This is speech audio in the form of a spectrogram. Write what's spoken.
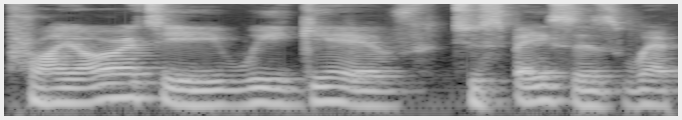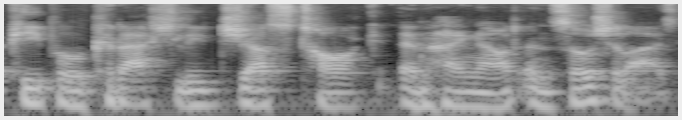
priority we give to spaces where people could actually just talk and hang out and socialize.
